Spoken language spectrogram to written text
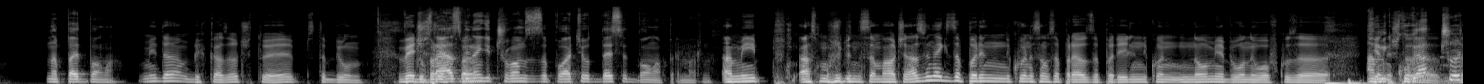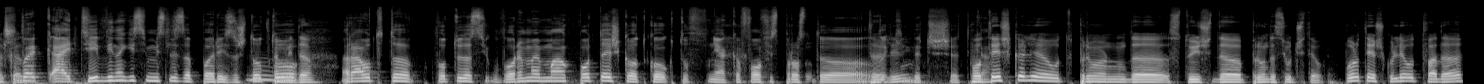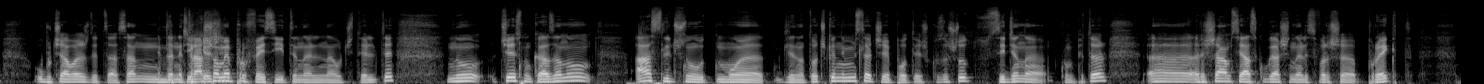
На 5 бона. Ми да, бих казал, че то е стабилно. Вече Добре, аз това- винаги чувам за заплати от 10 бона, примерно. Ами, аз може би не съм малчен. Аз винаги за пари никога не съм се правил за пари или никога много ми е било неловко за тия Ами неща. когато да, чуе да човек IT, винаги си мисли за пари, защото Ами да. работата, каквото и да си говорим, е малко по-тежка, отколкото в някакъв офис просто да, да Дали? кибичиш. Е, така. По-тежка ли е от, примерно, да стоиш, да, примерно, да си учител? По-тежко ли е от това да обучаваш деца? Сега Еми, да не трябва смашваме кажи. професиите нали, на учителите, но честно казано, аз лично от моя гледна точка не мисля, че е по-тежко, защото седя на компютър, а, решавам се аз кога ще нали, свърша проект,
